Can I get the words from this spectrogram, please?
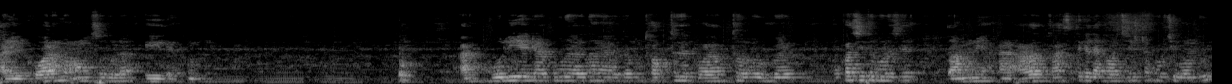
আর এই গড়ানো অংশগুলো, এই দেখুন। আর গলিয়ে এটা পুরো একদম একদম থকথকে পদার্থ প্রকাশিত করেছে। তো আমি আ- আরও কাছ থেকে দেখার চেষ্টা করছি বন্ধু।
